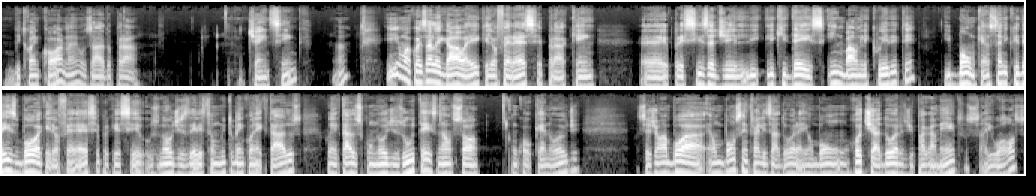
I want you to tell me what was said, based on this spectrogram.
Bitcoin Core, né, usado para Chain Sync. Né? E uma coisa legal aí que ele oferece para quem é, precisa de li liquidez, inbound liquidity, e bom, que é essa liquidez boa que ele oferece, porque se, os nodes dele estão muito bem conectados, conectados com nodes úteis, não só com qualquer node. Ou seja, é uma boa, é um bom centralizador, aí, é um bom roteador de pagamentos, aí walls.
